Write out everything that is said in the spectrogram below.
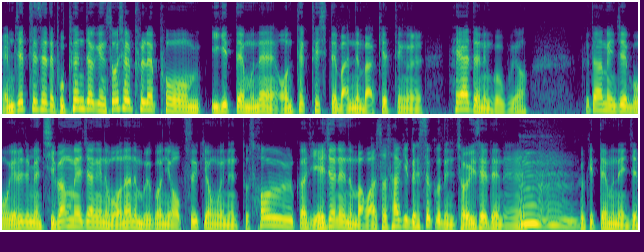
MZ 세대 보편적인 소셜 플랫폼이기 때문에 언택트 시대 맞는 마케팅을 해야 되는 거고요. 그 다음에 이제 뭐 예를 들면 지방 매장에는 원하는 물건이 없을 경우에는 또 서울까지 예전에는 막 와서 사기도 했었거든요. 저희 세대는. 음, 음. 그렇기 때문에 이제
